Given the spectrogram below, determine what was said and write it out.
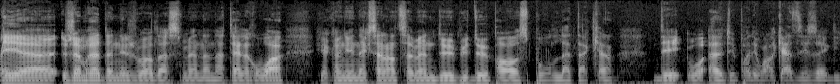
Et euh, j'aimerais donner le joueur de la semaine à Nathel Roy, qui a connu une excellente semaine, deux buts, deux passes pour l'attaquant des, euh, des- pas des Wildcats, des Aigles.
